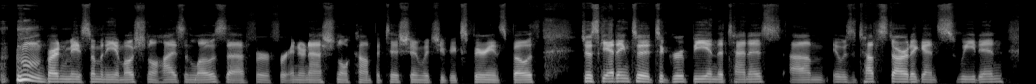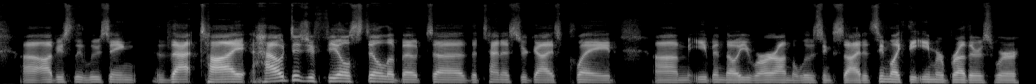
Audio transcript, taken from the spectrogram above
pardon me, so many emotional highs and lows uh, for for international competition, which you've experienced both. Just getting to to Group B in the tennis, um, it was a tough start against Sweden. Uh, obviously, losing that tie. How did you feel still about uh, the tennis your guys played, um, even though you were on the losing side? It seemed like the Ymer brothers were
